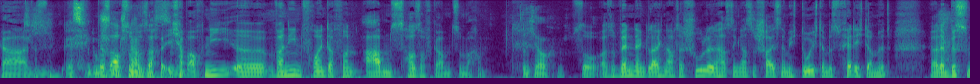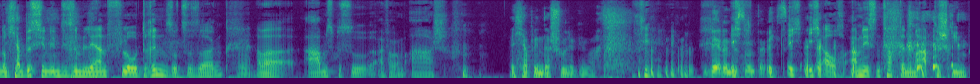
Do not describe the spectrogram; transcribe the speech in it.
Ja, die das, essen, das ist auch so eine Sache. Ich habe auch nie, äh, war nie ein Freund davon, abends Hausaufgaben zu machen. Ich auch nicht. So, also wenn dann gleich nach der Schule, dann hast du den ganzen Scheiß nämlich durch, dann bist du fertig damit. Ja, dann bist du noch ein bisschen in diesem Lernflow drin sozusagen. Ja. Aber abends bist du einfach am Arsch. Ich habe in der Schule gemacht. Während ich, des Unterrichts. Ich, ich auch. Am nächsten Tag dann immer abgeschrieben.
